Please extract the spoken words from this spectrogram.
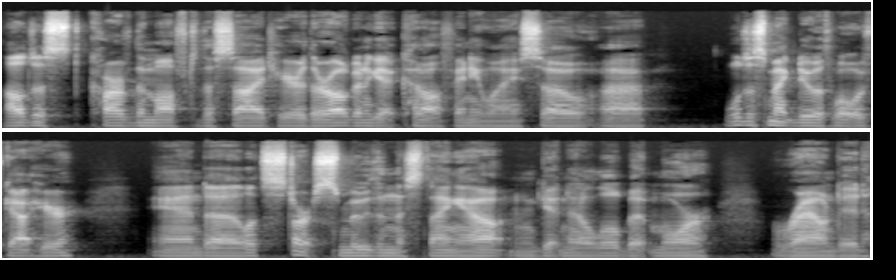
I'll just carve them off to the side here. They're all going to get cut off anyway, so uh, we'll just make do with what we've got here. And uh, let's start smoothing this thing out and getting it a little bit more rounded.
